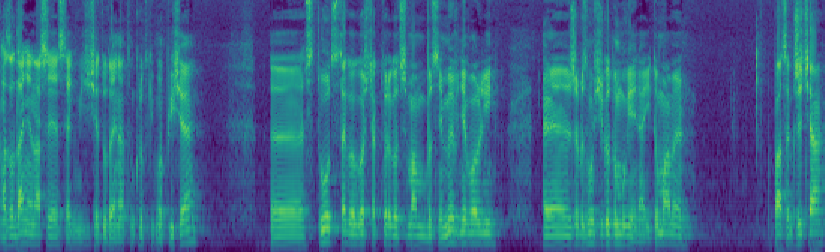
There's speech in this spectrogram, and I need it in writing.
A zadanie nasze jest, jak widzicie tutaj na tym krótkim opisie, stłuc tego gościa, którego trzymamy obecnie my w niewoli, e, żeby zmusić go do mówienia. I tu mamy pasek życia,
